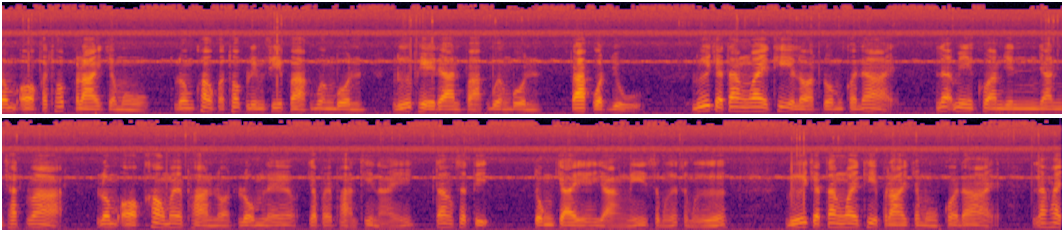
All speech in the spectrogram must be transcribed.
ลมออกกระทบปลายจมูก ลมเข้ากระทบริมฝีปากเบื้องบน หรือเพดานปากเบื้องบน ปรากฏอยู่ หรือจะตั้งไว้ที่หลอดลมก็ได้ และมีความยืนยันชัดว่า ลมออกเข้าไม่ผ่านหลอดลมแล้วจะไปผ่านที่ไหน ตั้งสติจงใจอย่างนี้เสมอๆหรือจะตั้งไว้ที่ปลายจมูกก็ได้ และให้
